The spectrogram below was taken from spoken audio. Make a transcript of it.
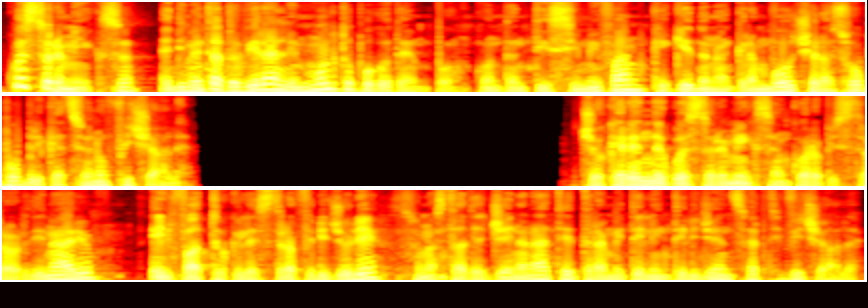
Questo remix è diventato virale in molto poco tempo, con tantissimi fan che chiedono a gran voce la sua pubblicazione ufficiale. Ciò che rende questo remix ancora più straordinario è il fatto che le strofe di Joliet sono state generate tramite l'intelligenza artificiale.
